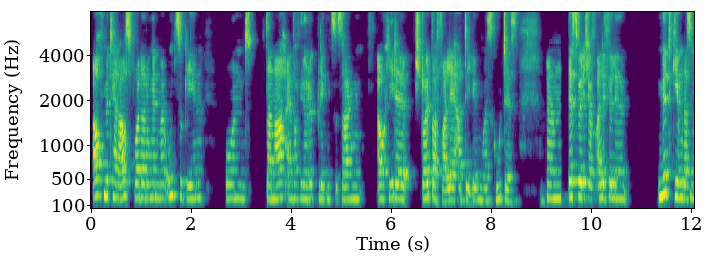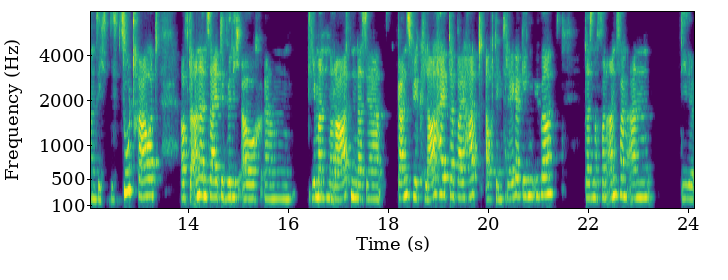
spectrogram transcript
auch mit Herausforderungen mal umzugehen und danach einfach wieder rückblickend zu sagen, auch jede Stolperfalle hatte irgendwas Gutes. Ähm, das würde ich auf alle Fälle mitgeben, dass man sich das zutraut. Auf der anderen Seite würde ich auch ähm, jemandem raten, dass er ganz viel Klarheit dabei hat, auch dem Träger gegenüber, dass man von Anfang an die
